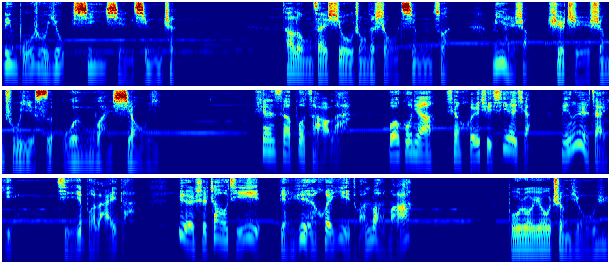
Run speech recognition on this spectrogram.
令不若幽心弦轻震。他拢在袖中的手轻攥，面上却只生出一丝温婉笑意。天色不早了，薄姑娘先回去歇下，明日再议。急不来的，越是着急，便越会一团乱麻。不若幽正犹豫，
